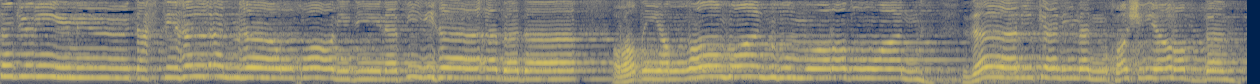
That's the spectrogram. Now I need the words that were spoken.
تجري من تحتها الأنهار خالدين فيها أبدا. رضي الله عنه لمن خشي ربه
